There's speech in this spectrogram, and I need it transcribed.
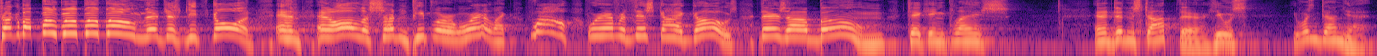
Talk about boom, boom, boom, boom. They just keep going. And, and all of a sudden, people are aware, like, wow, wherever this guy goes, there's a boom taking place. And it didn't stop there. He, was, he wasn't done yet.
